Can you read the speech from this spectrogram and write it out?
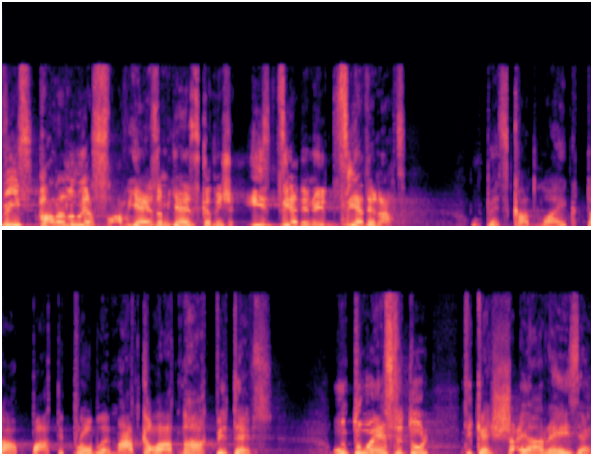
Viss, halleluja, slavu Jēzum, Jēzus, kad viņš izdziedina, ir dziedināts. Un pēc kāda laika tā pati problēma atkal atnāk pie tevis. Un tu esi tur tikai šajā reizē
